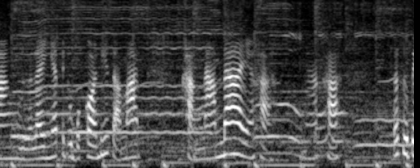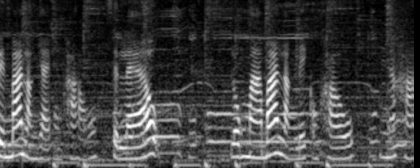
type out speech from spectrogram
มังหรืออะไรเงี้ยเป็นอุปกรณ์ที่สามารถขังน้ำได้อะค่ะนะคะ ก็คือเป็นบ้านหลังใหญ่ของเขา เสร็จแล้ว ลงมาบ้านหลังเล็กของเขานี่นะคะ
